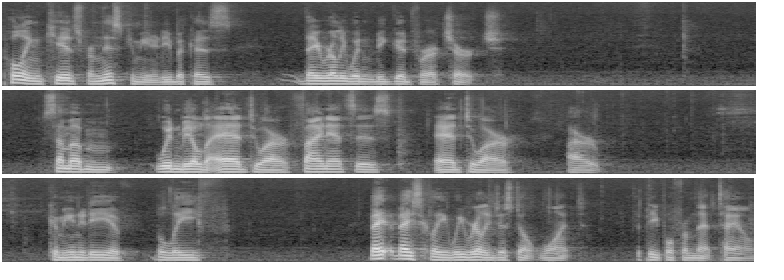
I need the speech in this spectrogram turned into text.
pulling kids from this community because they really wouldn't be good for our church. Some of them wouldn't be able to add to our finances, add to our, our community of belief. Ba- basically, we really just don't want the people from that town.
